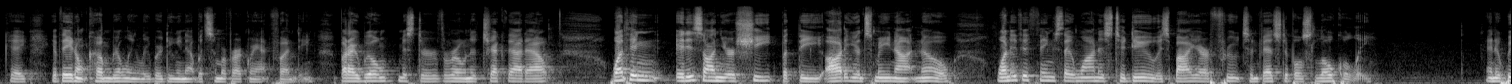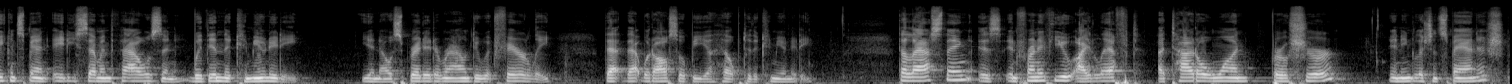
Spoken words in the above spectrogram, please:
Okay? If they don't come willingly, we're doing that with some of our grant funding. But I will, Mr. Verona, check that out. One thing, it is on your sheet, but the audience may not know. One of the things they want us to do is buy our fruits and vegetables locally. And if we can spend 87,000 within the community, you know, spread it around, do it fairly, that, that would also be a help to the community. The last thing is, in front of you, I left a Title I brochure in English and Spanish.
